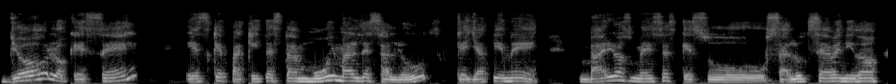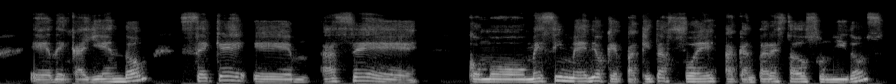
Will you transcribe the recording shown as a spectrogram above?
yo lo que sé es que Paquita está muy mal de salud, que ya tiene varios meses que su salud se ha venido eh, decayendo. Sé que eh, hace como mes y medio que Paquita fue a cantar a Estados Unidos.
